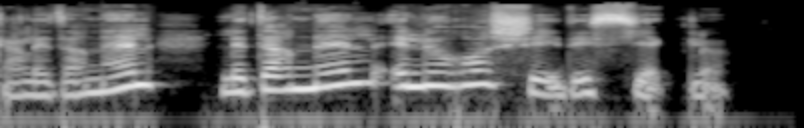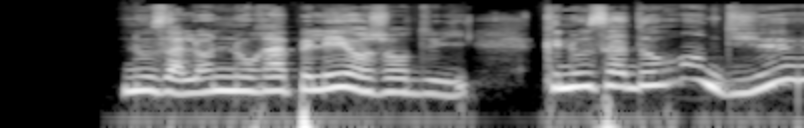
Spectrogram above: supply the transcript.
car l'Éternel, l'Éternel est le rocher des siècles. Nous allons nous rappeler aujourd'hui que nous adorons Dieu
